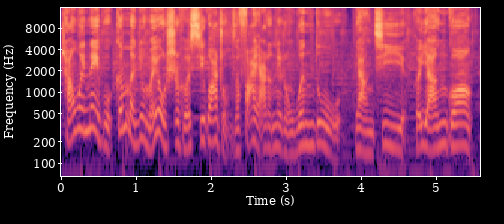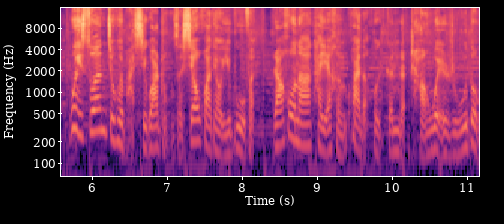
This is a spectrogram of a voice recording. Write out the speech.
肠胃内部根本就没有适合西瓜种子发芽的那种温度、氧气和阳光，胃酸就会把西瓜种子消化掉一部分，然后呢，它也很快的会跟着肠胃蠕动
